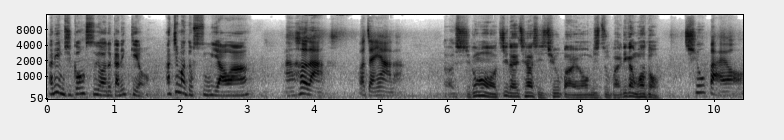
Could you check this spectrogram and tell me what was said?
啊，你毋是讲需要就甲你叫，啊，即马就需要啊。啊，好啦，我知影啦。啊是讲吼，这台车是手牌哦，毋是自牌，你敢有法度？手牌哦。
